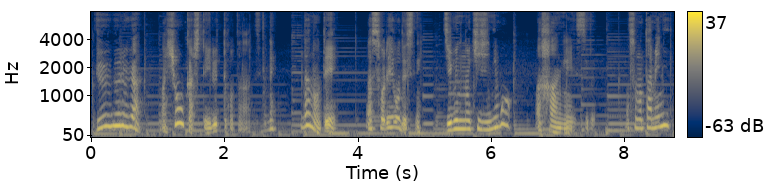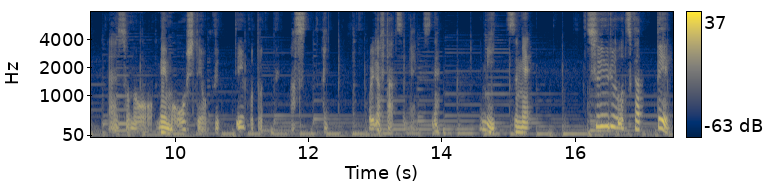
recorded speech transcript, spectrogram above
Google が評価しているってことなんですよね。なので、それをですね、自分の記事にも反映する。そのために、そのメモをしておくっていうことになります。はい。これが二つ目ですね。三つ目。ツールを使って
